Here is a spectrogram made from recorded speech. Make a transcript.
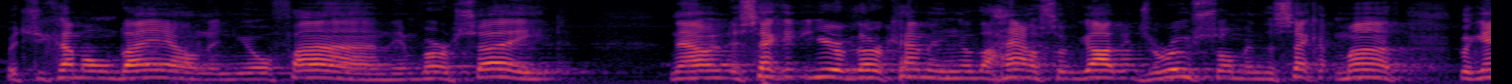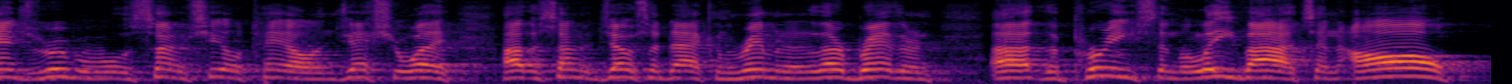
But you come on down and you'll find in verse 8 now, in the second year of their coming of the house of God at Jerusalem, in the second month, began Zerubbabel the son of Shealtiel and Jeshua uh, the son of Jozadak and the remnant of their brethren, uh, the priests and the Levites, and all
